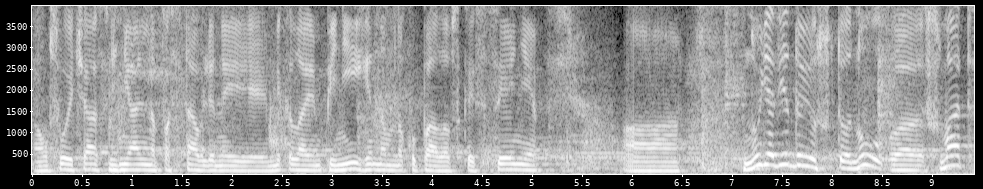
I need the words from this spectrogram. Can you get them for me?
а ў свой час геніальна пастаўлены мікалаем пенігінам на купалаўскай сцэне. А Ну я ведаю, што ну шмат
